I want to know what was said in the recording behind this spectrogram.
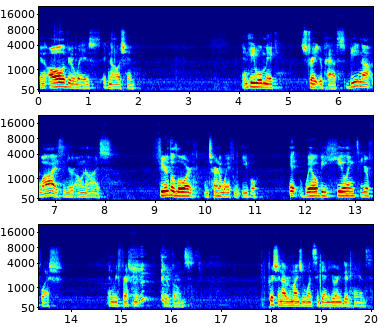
In all of your ways, acknowledge him. And he will make straight your paths. Be not wise in your own eyes. Fear the Lord and turn away from evil. It will be healing to your flesh and refreshment to your bones. Christian, I remind you once again, you're in good hands.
